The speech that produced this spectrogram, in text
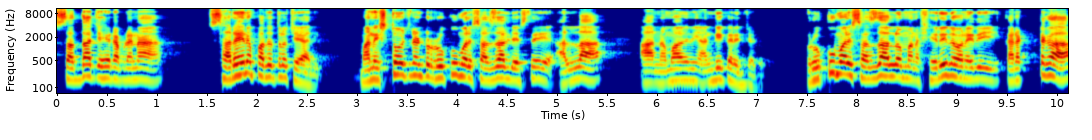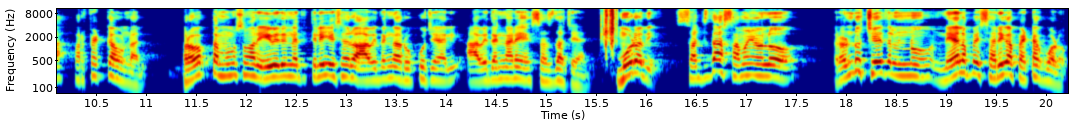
సద్దా చేసేటప్పుడైనా సరైన పద్ధతిలో చేయాలి. మన ఇష్టం వచ్చినట్టు రుక్కు మరి సజ్దాలు చేస్తే అల్లా ఆ నమాజ్ని అంగీకరించడు. రుక్కు మరి సజ్దాల్లో మన శరీరం అనేది కరెక్ట్గా పర్ఫెక్ట్గా ఉండాలి. ప్రవక్త మోసం వారు ఏ విధంగా అయితే తెలియజేశారో ఆ విధంగా రుక్కు చేయాలి ఆ విధంగానే సజ్దా చేయాలి. మూడోది సజ్దా సమయంలో రెండు చేతులను నేలపై సరిగా పెట్టకపోవడం.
